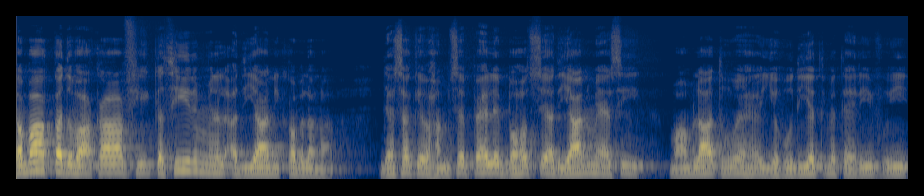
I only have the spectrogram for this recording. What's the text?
کما قد واقع فی کثیر من الادیان قبلنا۔ جیسا کہ ہم سے پہلے بہت سے ادیان میں ایسی معاملات ہوئے ہیں، یہودیت میں تحریف ہوئی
